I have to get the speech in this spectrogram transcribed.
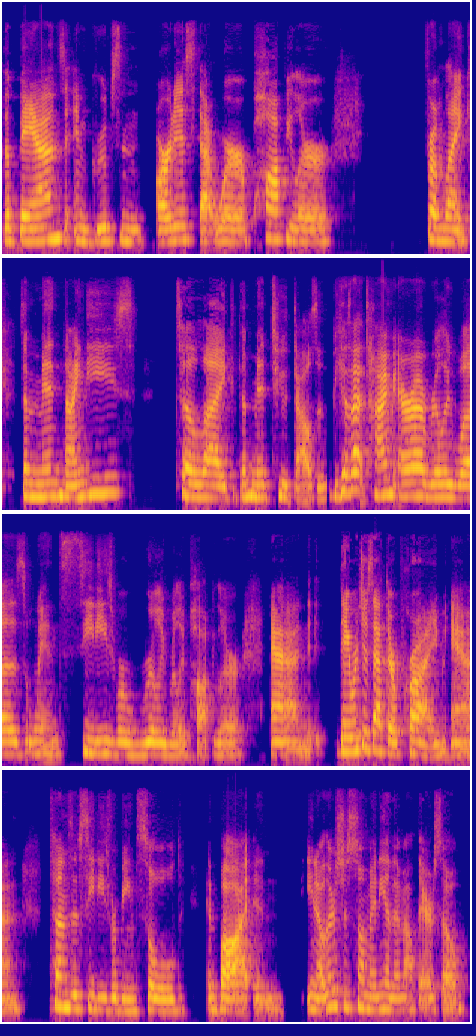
the bands and groups and artists that were popular from like the mid 90s to like the mid 2000s because that time era really was when CDs were really really popular and they were just at their prime and tons of CDs were being sold and bought and you know there's just so many of them out there. So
